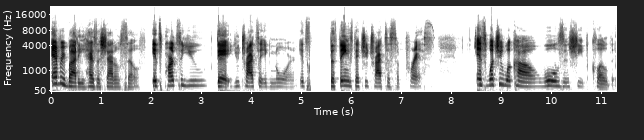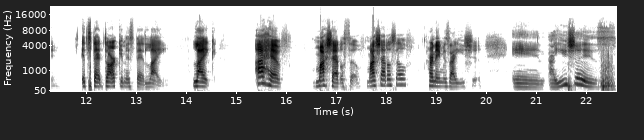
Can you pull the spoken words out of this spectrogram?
everybody has a shadow self. It's parts of you that you try to ignore, it's the things that you try to suppress. It's what you would call wolves in sheep clothing. It's that dark and it's that light. Like, I have my shadow self. My shadow self, her name is Aisha. And Aisha is,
